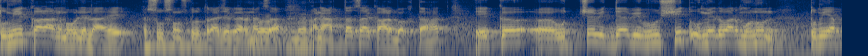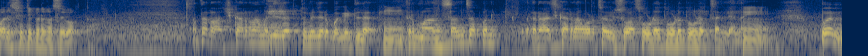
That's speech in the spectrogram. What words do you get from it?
तुम्ही एक काळ अनुभवलेला आहे सुसंस्कृत राजकारणाचा. आणि आत्ताचा काळ बघता आहात एक उच्च विद्याविभूषित उमेदवार म्हणून तुम्ही या परिस्थितीकडे कसे बघता? आता राजकारणामध्ये जर तुम्ही जर बघितलं तर माणसांचा पण राजकारणावरचा विश्वास ओढत ओढत ओढत चाललेला आहे. पण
